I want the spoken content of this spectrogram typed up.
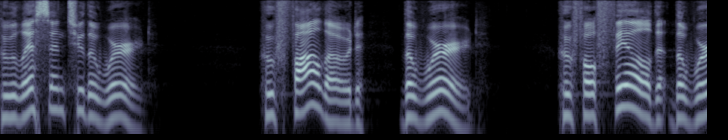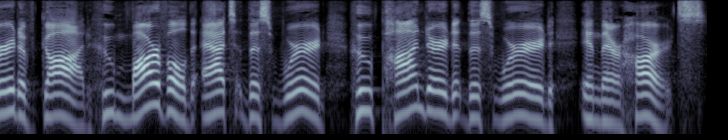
who listened to the word, who followed the word, who fulfilled the word of God, who marveled at this word, who pondered this word in their hearts.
